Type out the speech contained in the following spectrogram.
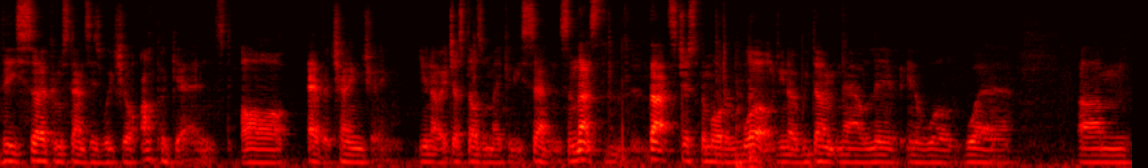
the circumstances which you're up against are ever changing. You know, it just doesn't make any sense, and that's that's just the modern world. You know, we don't now live in a world where um,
